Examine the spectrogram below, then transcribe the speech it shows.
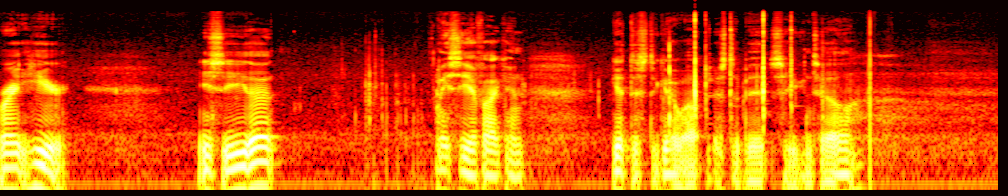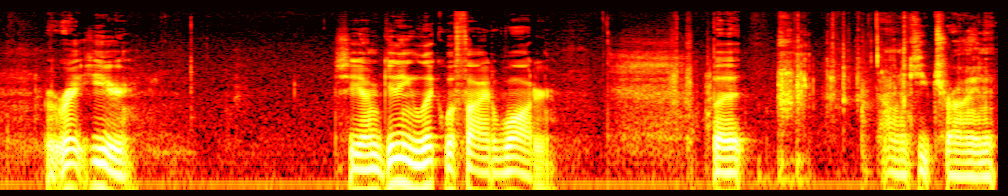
right here. You see that? Let me see if I can get this to go up just a bit so you can tell right here, see I'm getting liquefied water. But I'm to keep trying it.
